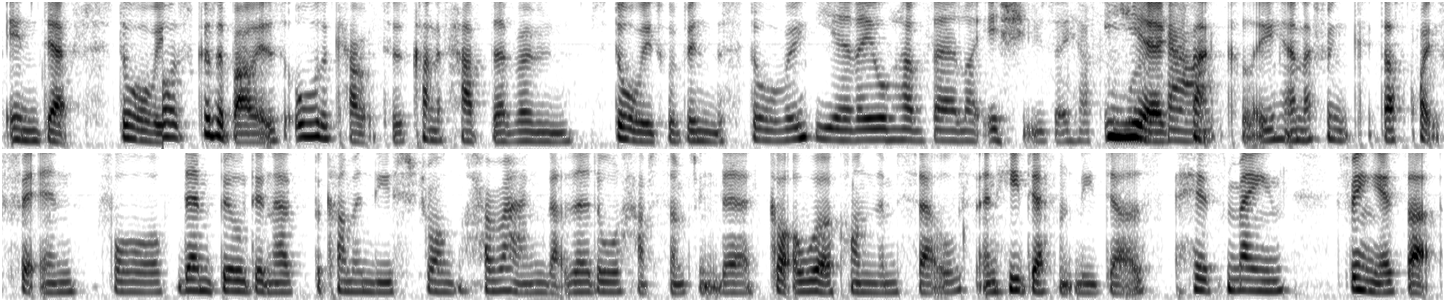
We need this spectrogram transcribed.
in depth story. What's good about it is all the characters kind of have their own stories within the story. Yeah, they all have their like issues they have to work out. Yeah, exactly. And I think that's quite fitting for them building as becoming these strong Hwarang that they'd all have something they've got to work on themselves. And he definitely does. His main thing is that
